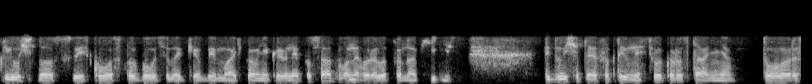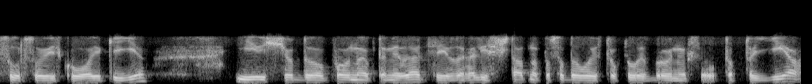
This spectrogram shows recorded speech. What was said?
включно з військовослужбовцями, які обіймають певні керівні посади, вони говорили про необхідність підвищити ефективність використання того ресурсу військового, який є, і щодо повної оптимізації взагалі штатно-посадової структури збройних сил. Тобто є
